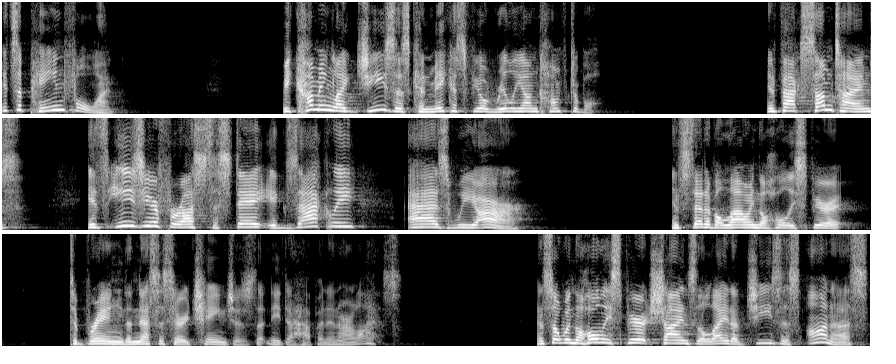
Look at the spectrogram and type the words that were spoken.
It's a painful one. Becoming like Jesus can make us feel really uncomfortable. In fact, sometimes it's easier for us to stay exactly as we are instead of allowing the Holy Spirit to bring the necessary changes that need to happen in our lives. And so when the Holy Spirit shines the light of Jesus on us,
